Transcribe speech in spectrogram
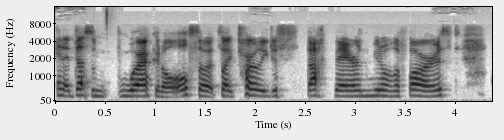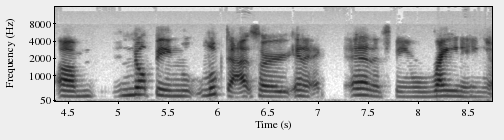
and it doesn't work at all. So it's like totally just stuck there in the middle of the forest, um, not being looked at. So, and, it, and it's been raining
